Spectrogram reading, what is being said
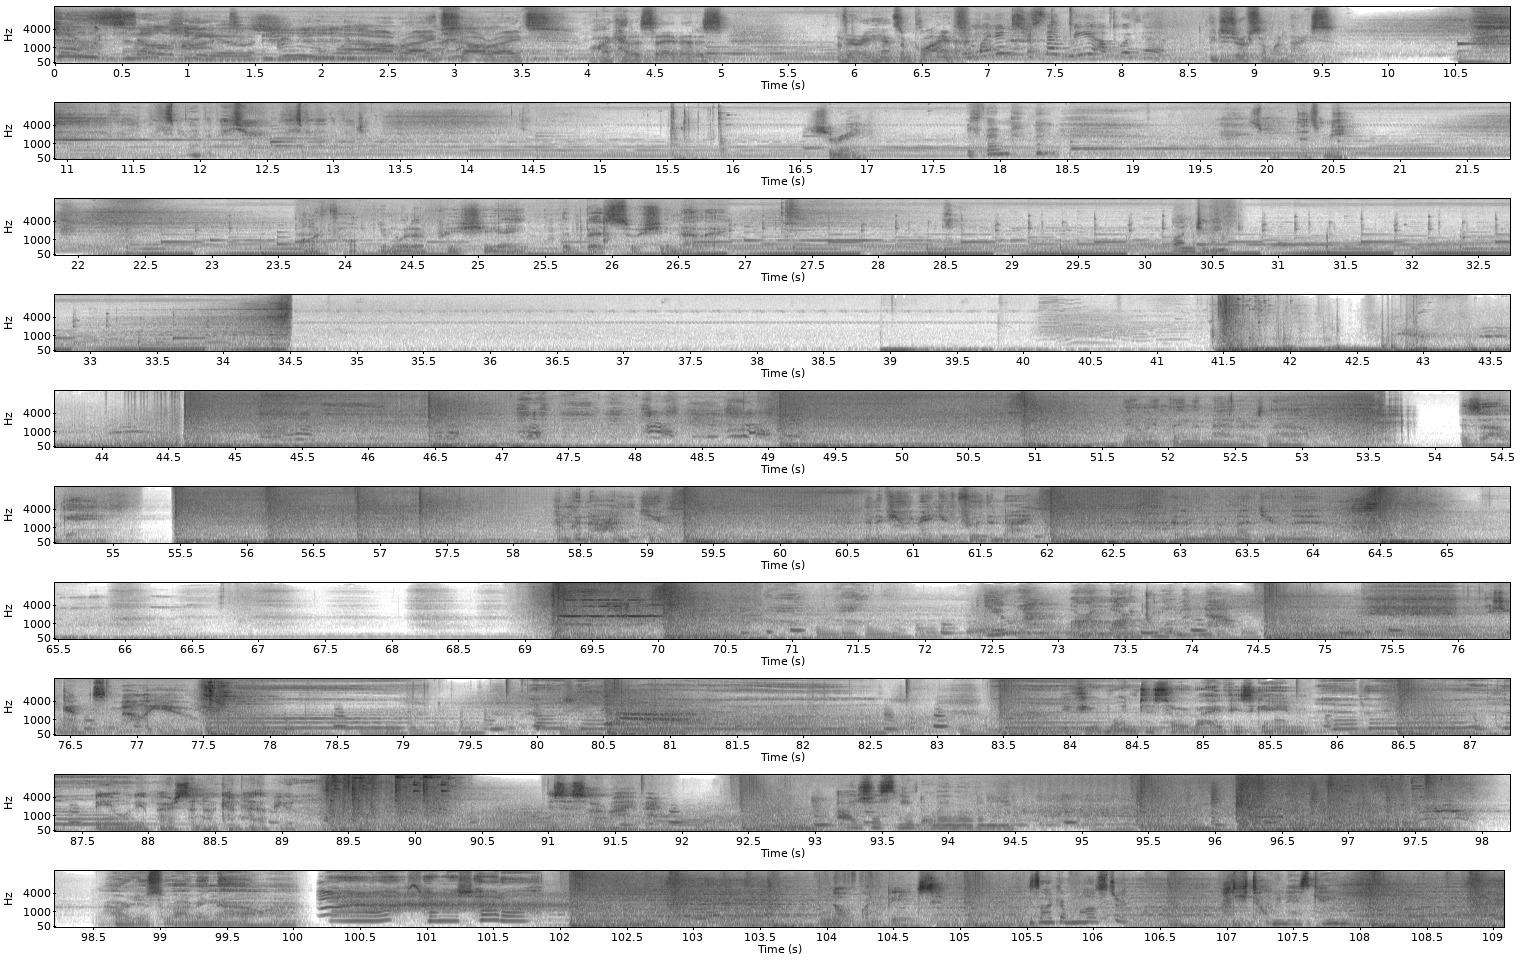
cute. So cute. All right, all right. Well, I gotta say, that is a very handsome client. Why didn't you set me up with him? You deserve someone nice. Please be like the picture. Please be like the picture. Cherie, Ethan? that's me. I thought you would appreciate the best sushi in LA. One drink. The only thing that matters now is game. I'm gonna hunt you. Through the night, then I'm gonna let you live. You are a marked woman now. He can smell you. If you want to survive his game, the only person who can help you. I just need to lay low tonight. How are you surviving now, huh? No one beats him. He's like a monster. I need to win his game.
